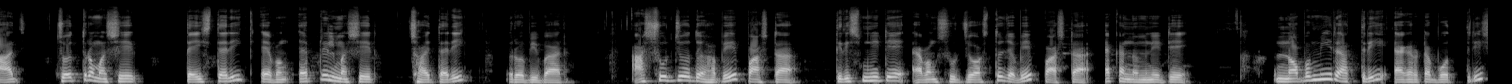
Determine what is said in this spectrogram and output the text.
আজ চৈত্র মাসের তেইশ তারিখ এবং এপ্রিল মাসের ছয় তারিখ, রবিবার। আজ সূর্যোদয় হবে পাঁচটা তিরিশ মিনিটে এবং সূর্য অস্ত যাবে পাঁচটা একান্ন মিনিটে। নবমী রাত্রি এগারোটা বত্রিশ,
